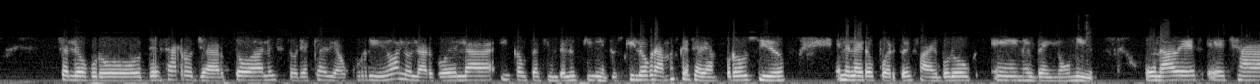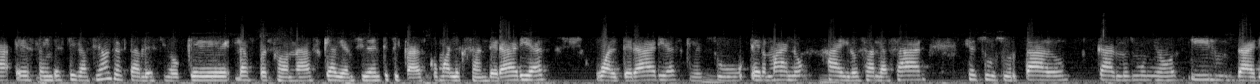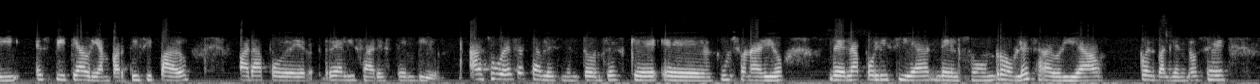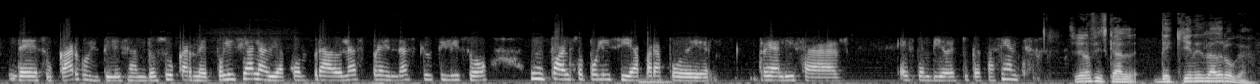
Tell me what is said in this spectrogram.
se logró desarrollar toda la historia que había ocurrido a lo largo de la incautación de los 500 kilogramos que se habían producido en el aeropuerto de Farnborough en el Reino Unido. Una vez hecha esta investigación, se estableció que las personas que habían sido identificadas como Alexander Arias, Walter Arias, que es su hermano, Jairo Salazar, Jesús Hurtado, Carlos Muñoz y Luz Dari Espite habrían participado para poder realizar este envío. A su vez, estableció entonces que el funcionario de la policía, Nelson Robles, habría, pues valiéndose de su cargo y utilizando su carnet policial, había comprado las prendas que utilizó un falso policía para poder realizar este envío de estupefacientes. Señora fiscal, ¿de quién es la droga?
